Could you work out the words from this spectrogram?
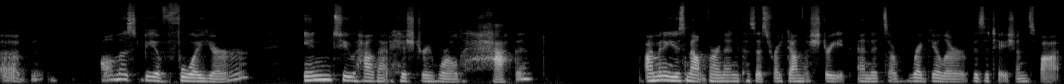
uh, almost be a voyeur into how that history world happened. I'm going to use Mount Vernon because it's right down the street and it's a regular visitation spot.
